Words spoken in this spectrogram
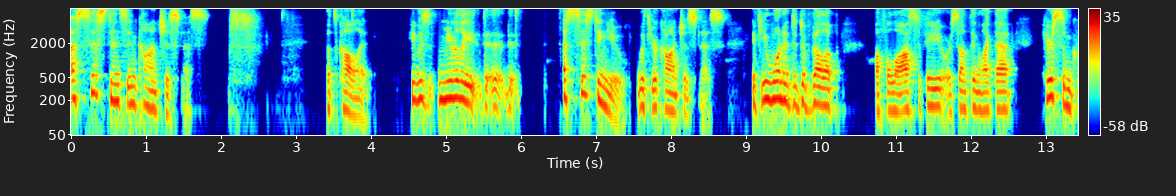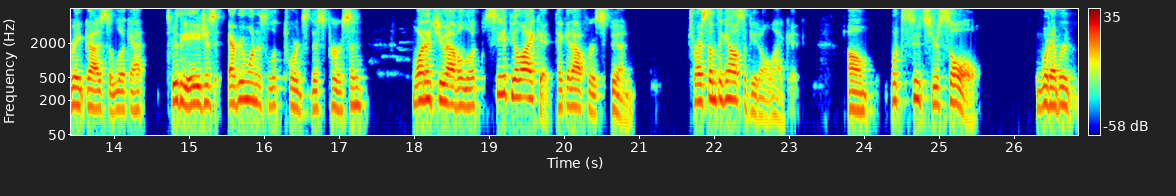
assistance in consciousness. Let's call it. He was merely the, the, assisting you with your consciousness. If you wanted to develop a philosophy or something like that, here's some great guys to look at. Through the ages, everyone has looked towards this person. Why don't you have a look? See if you like it. Take it out for a spin. Try something else if you don't like it. Um, what suits your soul? Whatever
